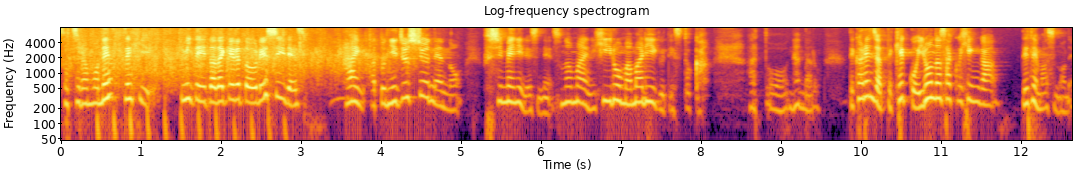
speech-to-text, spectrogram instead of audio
そちらもねぜひ見ていただけると嬉しいです。はい、あと20周年の節目にですねその前に「ヒーローママリーグ」ですとかあとなんだろうデカレンジャーって結構いろんな作品が出てますので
